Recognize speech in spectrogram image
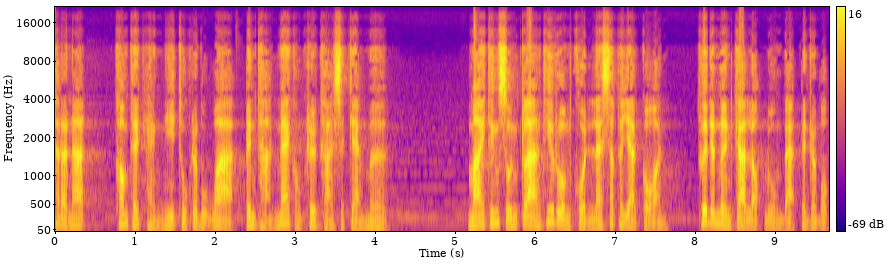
ธารณะ คอมเพล็กซ์แห่งนี้ถูกระบุว่าเป็นฐานแม่ของเครือข่ายสแกมเมอร์ หมายถึงศูนย์กลางที่รวมคนและทรัพยากร เพื่อดำเนินการหลอกลวงแบบเป็นระบบ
